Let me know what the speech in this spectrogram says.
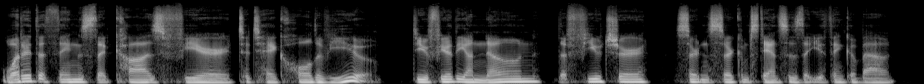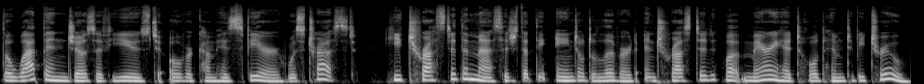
What are the things that cause fear to take hold of you? Do you fear the unknown, the future, certain circumstances that you think about? The weapon Joseph used to overcome his fear was trust. He trusted the message that the angel delivered and trusted what Mary had told him to be true.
